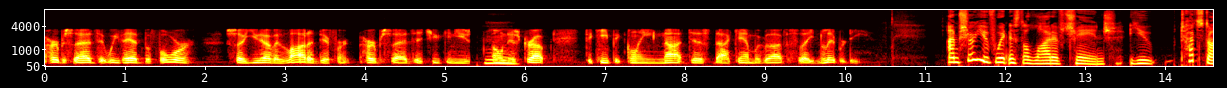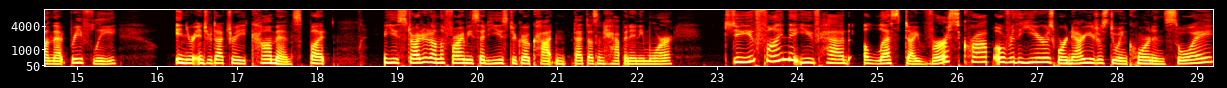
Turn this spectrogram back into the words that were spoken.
herbicides that we've had before. So you have a lot of different herbicides that you can use mm. on this crop to keep it clean, not just dicamba, glyphosate, and Liberty. I'm sure you've witnessed a lot of change. You touched on that briefly in your introductory comments, but you started on the farm. You said you used to grow cotton. That doesn't happen anymore. Do you find that you've had a less diverse crop over the years where now you're just doing corn and soy?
